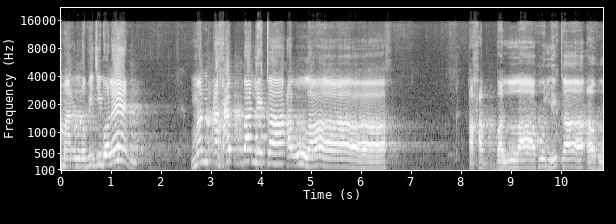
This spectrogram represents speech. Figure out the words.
আমার নবীজি বলেন, মান আহাব্বা লিকা আল্লাহ, আহাব্বাল্লাহু লিকাআহু।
